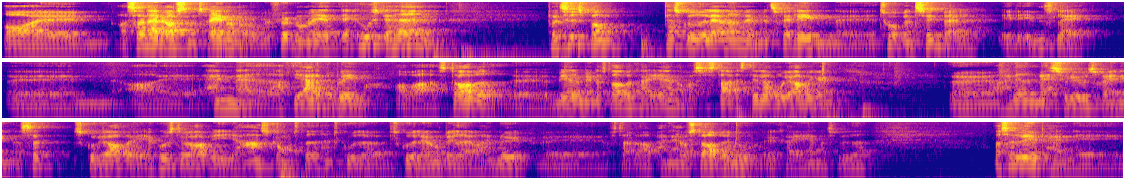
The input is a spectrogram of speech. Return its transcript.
Og, øh, og sådan er det også som træner, når du vil flytte nogen. Jeg, jeg kan huske, at jeg havde en, på et tidspunkt, der skulle jeg ud og lave noget med, med triatleten øh, Torbjørn Sindvald, et indslag. Øh, og øh, han havde haft hjerteproblemer og var stoppet, øh, mere eller mindre stoppet karrieren, og var så startet stille og roligt op igen. Øh, og han lavede en masse løbetræning, og så skulle vi op, øh, jeg kan huske, det var oppe i Harskov sted, han skulle ud, og, vi skulle ud og lave nogle billeder af, hvor han løb øh, og startede op. Han er jo stoppet nu, øh, karrieren og så videre. Og så løb han, øh,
